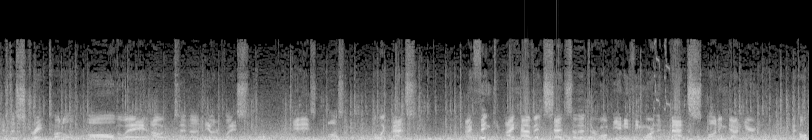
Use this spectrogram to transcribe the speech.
just a straight tunnel all the way out to the, the other place. It is awesome. Oh, look, bats. I think I have it set so that there won't be anything more than bats spawning down here. I hope.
